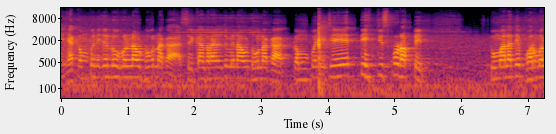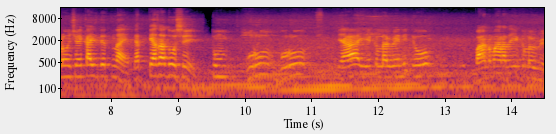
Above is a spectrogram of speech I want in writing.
ह्या कंपनीच्या लोगोला नाव ठेवू नका. श्रीकांत राणे तुम्ही नाव ठेवू नका. कंपनीचे तेहतीस प्रोडक्ट आहेत. तुम्हाला ते फॉर्म्युला काहीच देत नाही. त्यात त्याचा दोष आहे. तुम गुरु गुरु त्या एकलव्याने तो बाण महाराज एकलव्य.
